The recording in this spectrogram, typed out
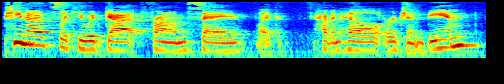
peanuts like you would get from say like Heaven Hill or Jim Beam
